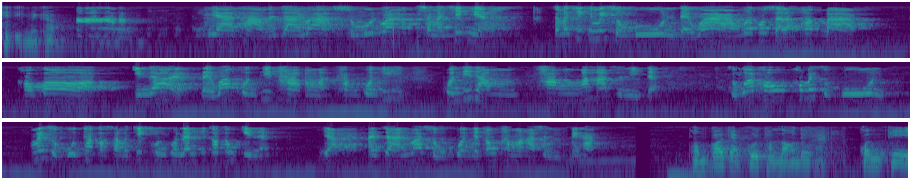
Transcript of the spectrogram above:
คิดอีกไหมครับ ยากถามอาจารย์ว่าสมมุติว่าสมาชิกเนี่ย สมาชิกที่ไม่สมบูรณ์ แต่ว่าเมื่อเขาสารภาพบาปเขาก็กินได้ แต่ว่าคนที่ทำอะทำคนที่คนที่ทำทำมหาสนิทอะสมมติว่าเขาเขาไม่สมบูรณ์ ไม่สมบูรณ์เท่ากับสมาชิกคนคนนั้นที่เขาต้องกินเนี่ยอยากอาจารย์ว่าสมควรจะต้องทำมหาสนิทไหมคะผมก็จะพูดทำนองเดียวกัน คนที่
